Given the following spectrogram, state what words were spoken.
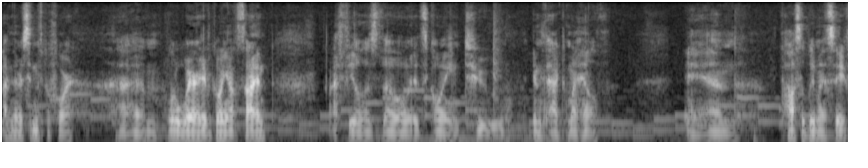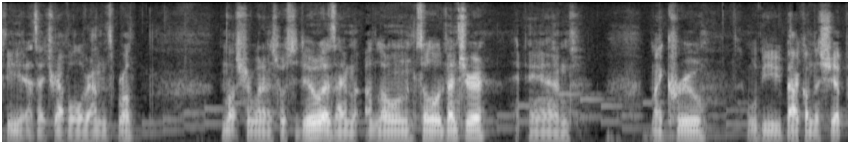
I've never seen this before. I'm a little wary of going outside. I feel as though it's going to impact my health and possibly my safety as I travel around this world. I'm not sure what I'm supposed to do as I'm a lone solo adventurer and my crew will be back on the ship.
